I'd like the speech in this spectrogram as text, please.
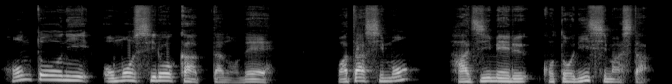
本当に面白かったので、私も始めることにしました。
